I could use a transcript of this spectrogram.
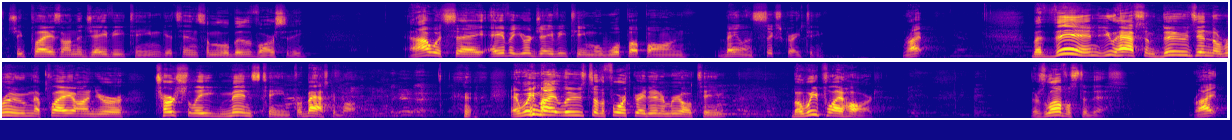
She plays on the JV team, gets in some little bit of varsity. And I would say, Ava, your JV team will whoop up on Balin's sixth grade team, right? But then you have some dudes in the room that play on your church league men's team for basketball. and we might lose to the fourth grade intramural team, but we play hard. There's levels to this, right?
